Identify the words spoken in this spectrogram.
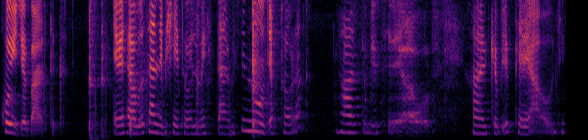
koyacağız artık. Evet abla sen de bir şey söylemek ister misin? Ne olacak sonra? Harika bir tereyağı olacak. Harika bir tereyağı olacak.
